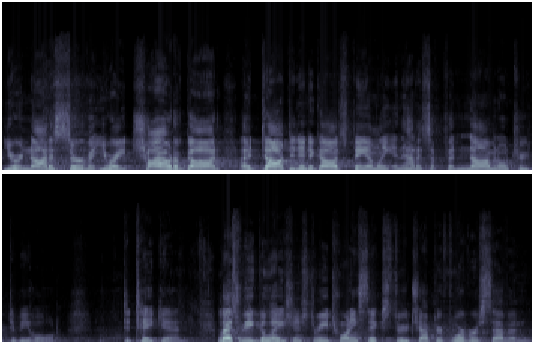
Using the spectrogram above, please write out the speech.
you are not a servant, you are a child of God, adopted into God's family, and that is a phenomenal truth to behold, to take in. Let's read Galatians 3 26 through chapter 4, verse 7.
